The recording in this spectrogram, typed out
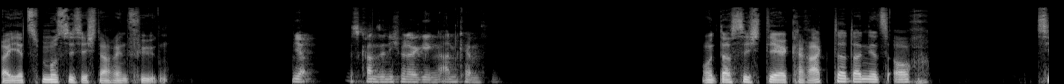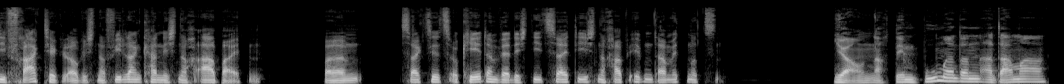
Weil jetzt muss sie sich darin fügen. Ja. Jetzt kann sie nicht mehr dagegen ankämpfen. Und dass sich der Charakter dann jetzt auch, sie fragt ja, glaube ich, noch, wie lange kann ich noch arbeiten? Weil dann sagt sie jetzt, okay, dann werde ich die Zeit, die ich noch habe, eben damit nutzen. Ja, und nachdem Boomer dann Adama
